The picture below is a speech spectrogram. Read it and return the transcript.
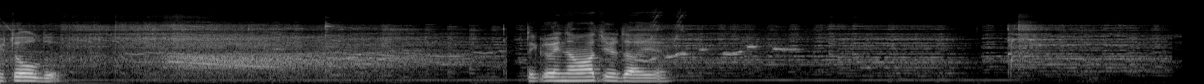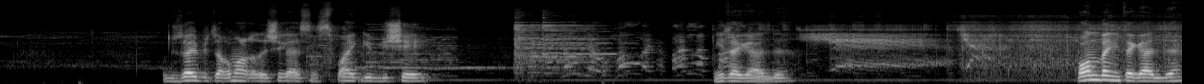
Kötü oldu. Tekrar oynama atıyor daha ya. Güzel bir takım arkadaşı gelsin. Spike gibi bir şey. Yo-yo ho and a bottle of Nita geldi.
